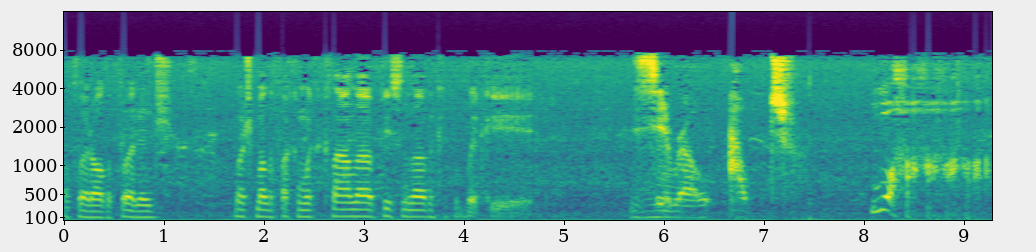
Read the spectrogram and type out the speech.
upload all the footage. Much motherfucking wicked clown love, peace and love, and keep it wicked. Zero out. Wahahaha.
